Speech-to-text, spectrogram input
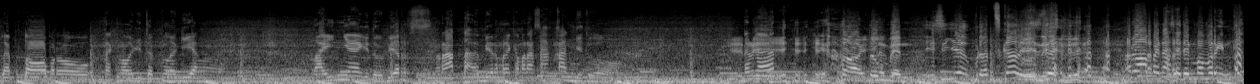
laptop atau teknologi-teknologi yang lainnya gitu biar rata biar mereka merasakan gitu loh. Bener kan? Iya, tumben. isinya berat sekali ini. Lu apa nasihatin pemerintah?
